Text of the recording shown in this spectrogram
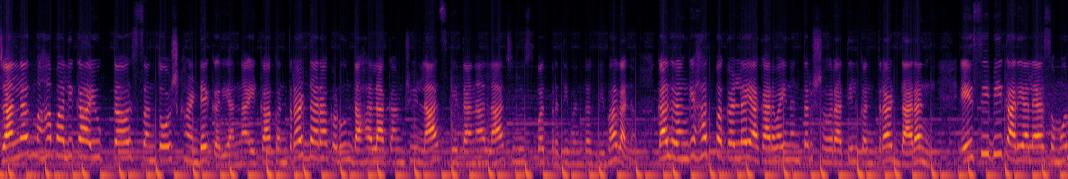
जालन्यात महापालिका आयुक्त संतोष खांडेकर यांना एका कंत्राटदाराकडून दहा लाखांची लाच घेताना लाच लुचपत प्रतिबंधक विभागानं काल रंगेहात पकडलं. या कारवाईनंतर शहरातील कंत्राटदारांनी एसीबी कार्यालयासमोर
